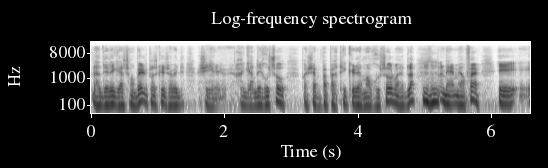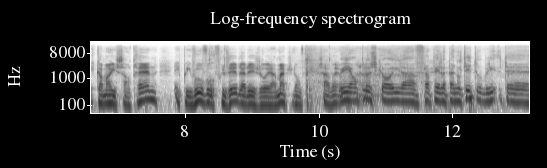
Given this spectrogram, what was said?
la délégation belge parce que j'avais regardé Rousseau. Moi, j'aime pas particulièrement Rousseau, loin de là. Mhm. mais, mais enfin, et, et comment il s'entraîne. Et puis vous, vous refusez d'aller jouer un match. Donc, ça avait- Oui, en plus, quand il a frappé le penalty, tu te-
